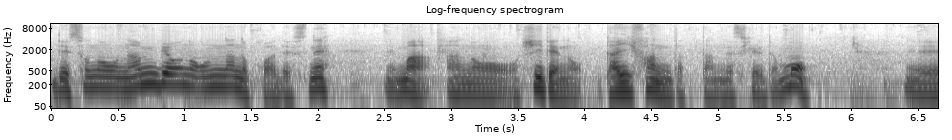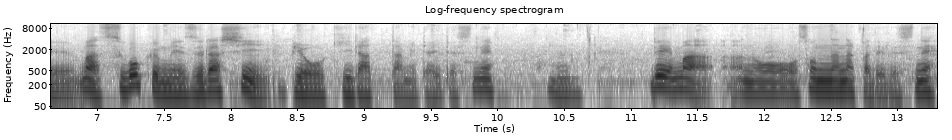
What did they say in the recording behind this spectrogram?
でその難病の女の子はですね、まあ、あのヒデの大ファンだったんですけれども、えーまあ、すごく珍しい病気だったみたいですね。うん、でまああのそんな中でですね、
